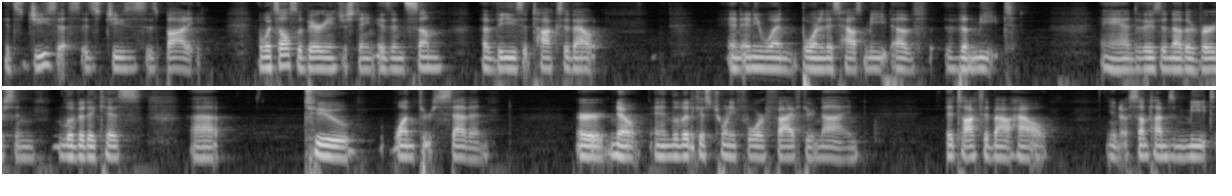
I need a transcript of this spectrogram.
It's Jesus. It's Jesus' body. And what's also very interesting is in some of these, it talks about, and anyone born in his house meat of the meat. And there's another verse in Leviticus uh, 2 1 through 7 or no, in Leviticus 24, 5 through 9, it talks about how, you know, sometimes meat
